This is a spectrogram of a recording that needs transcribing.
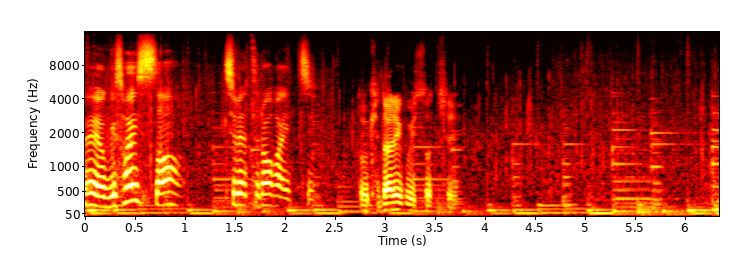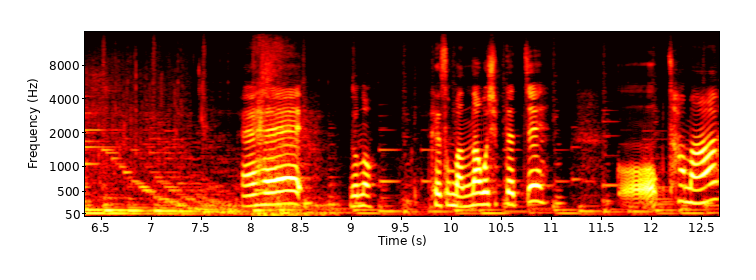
왜 여기 서 있어 집에 들어가 있지 너 기다리고 있었지. 에헤, 노노. 계속 만나고 싶댔지? 꼭 참아.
